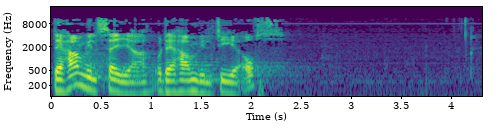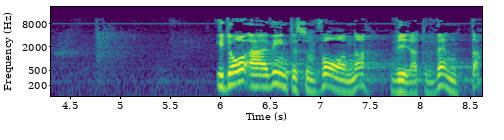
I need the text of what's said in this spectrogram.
det han vill säga och det han vill ge oss. Idag är vi inte så vana vid att vänta.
